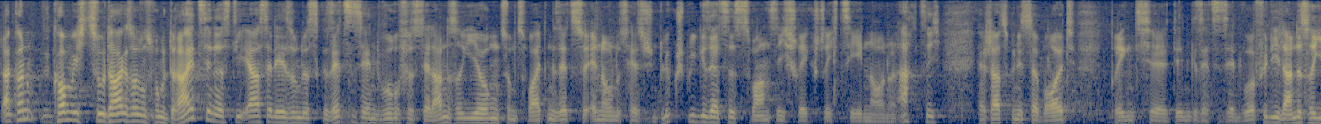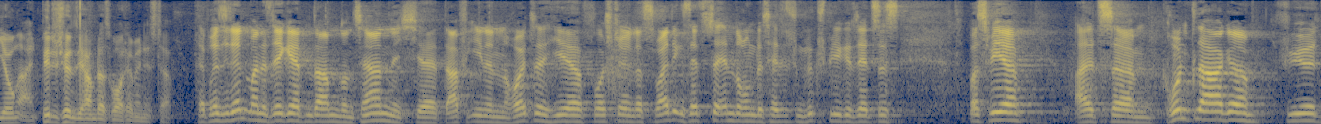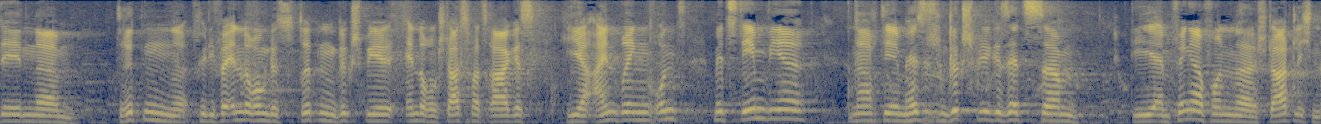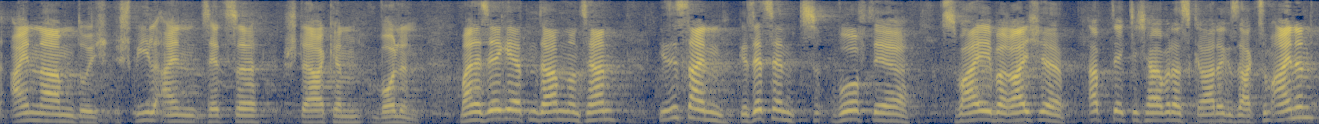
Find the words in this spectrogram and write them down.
Dann komme ich zu Tagesordnungspunkt 13. Das ist die erste Lesung des Gesetzentwurfs der Landesregierung zum zweiten Gesetz zur Änderung des Hessischen Glücksspielgesetzes 20-1089. Herr Staatsminister Beuth bringt äh, den Gesetzentwurf für die Landesregierung ein. Bitte schön, Sie haben das Wort, Herr Minister. Herr Präsident, meine sehr geehrten Damen und Herren! Ich äh, darf Ihnen heute hier vorstellen das zweite Gesetz zur Änderung des Hessischen Glücksspielgesetzes, was wir als ähm, Grundlage für den ähm, dritten, für die Veränderung des dritten Glücksspieländerungsstaatsvertrages hier einbringen und mit dem wir nach dem Hessischen Glücksspielgesetz ähm, die Empfänger von äh, staatlichen Einnahmen durch Spieleinsätze stärken wollen. Meine sehr geehrten Damen und Herren, dies ist ein Gesetzentwurf, der zwei Bereiche abdeckt. Ich habe das gerade gesagt. Zum einen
